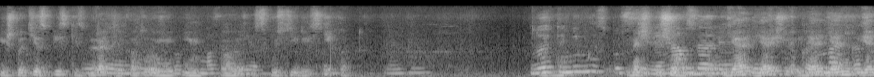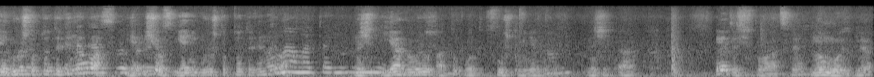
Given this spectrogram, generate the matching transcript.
и что те списки избирателей, которые мы им э, спустили из ТИКа, Но это не мы значит, спустили, еще нам раз, дали. я, я, еще, я, я, не, я не говорю, что кто-то виноват. Я, еще раз, я не говорю, что кто-то виноват. Нам это не Значит, я говорю, а тут вот, слушайте меня, значит, а, эта ситуация, на мой взгляд,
